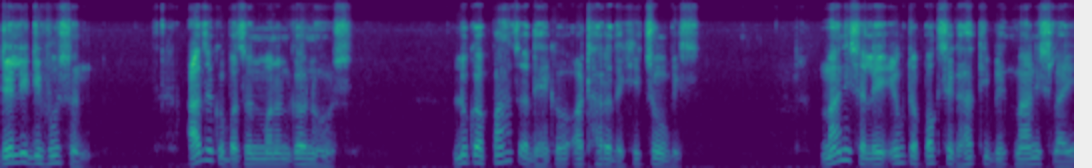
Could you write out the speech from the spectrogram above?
डेली डिभोसन। आजको वचन मनन गर्नुहोस्। लुक पाँच अध्यायको अठारदेखि चौबिस। मानिसहरूले एउटा पक्षघाती मानिसलाई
